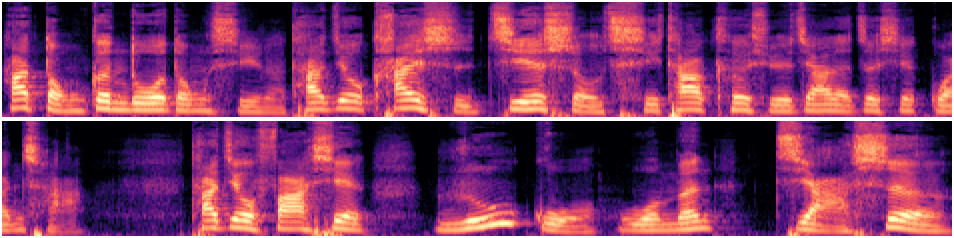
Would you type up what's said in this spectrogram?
他懂更多东西了，他就开始接手其他科学家的这些观察，他就发现，如果我们假设。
